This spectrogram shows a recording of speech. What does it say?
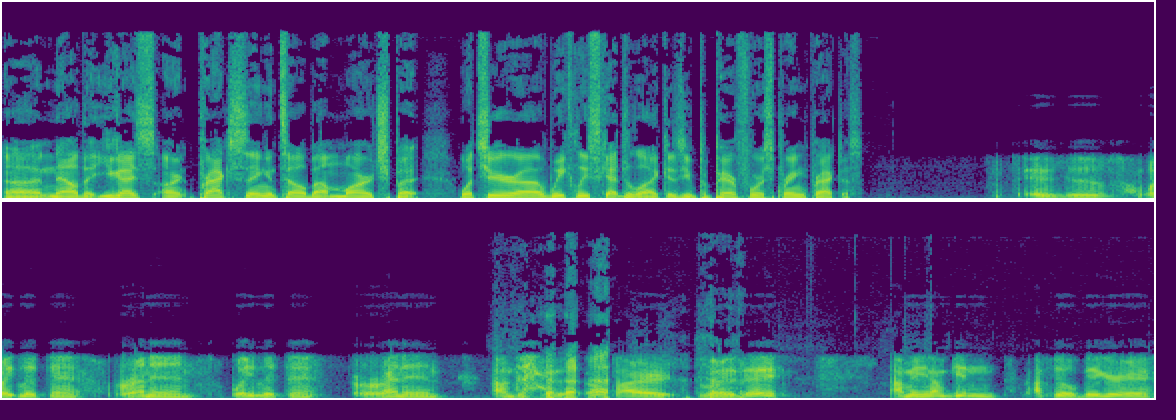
uh, now that you guys aren't practicing until about March? But what's your uh, weekly schedule like as you prepare for spring practice? It's just weightlifting, running, weightlifting, running. I'm just I'm tired, but hey, I mean I'm getting. I feel bigger,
